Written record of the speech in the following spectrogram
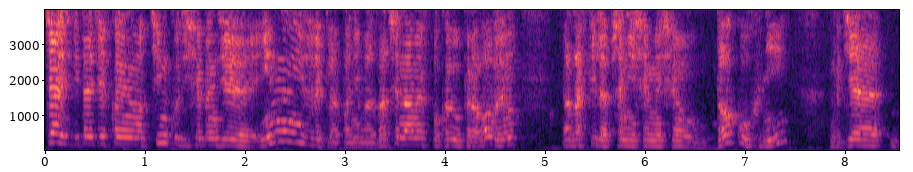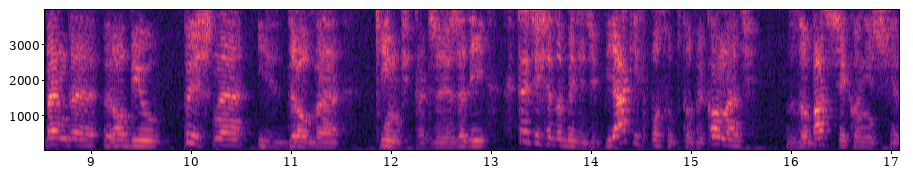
Cześć, witajcie w kolejnym odcinku. Dzisiaj będzie inny niż zwykle, ponieważ zaczynamy w pokoju prawowym, a za chwilę przeniesiemy się do kuchni, gdzie będę robił pyszne i zdrowe kimchi. Także jeżeli chcecie się dowiedzieć, w jaki sposób to wykonać, zobaczcie koniecznie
